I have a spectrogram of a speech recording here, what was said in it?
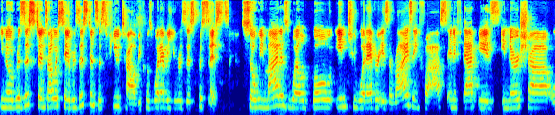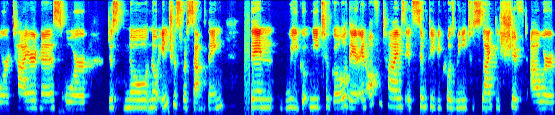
you know, resistance, I always say resistance is futile because whatever you resist persists. So we might as well go into whatever is arising for us. And if that is inertia or tiredness or just no no interest for something, then we go, need to go there and oftentimes it's simply because we need to slightly shift our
